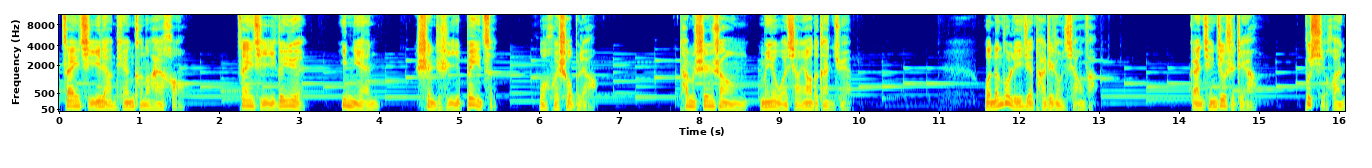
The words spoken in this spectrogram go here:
在一起一两天可能还好，在一起一个月、一年，甚至是一辈子，我会受不了。他们身上没有我想要的感觉。我能够理解他这种想法。感情就是这样，不喜欢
